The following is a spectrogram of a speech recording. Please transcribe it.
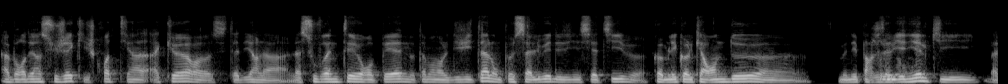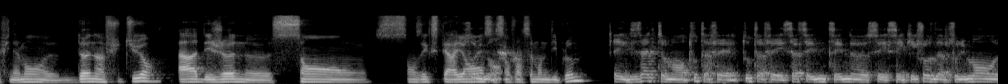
aborder un sujet qui, je crois, tient à cœur, euh, c'est-à-dire la, souveraineté européenne, notamment dans le digital, on peut saluer des initiatives comme l'école 42, euh, menée par Xavier Niel, qui bah, finalement donne un futur à des jeunes sans, sans expérience et sans forcément de diplôme. Exactement, tout à fait, tout à fait. ça, c'est quelque chose d'absolument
